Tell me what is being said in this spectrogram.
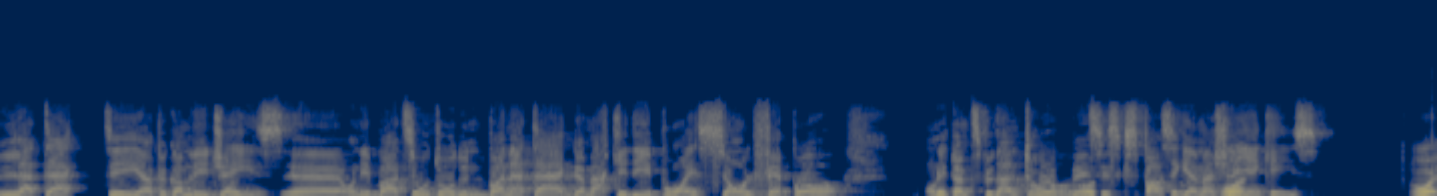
l'attaque un peu comme les Jays. Euh, on est bâti autour d'une bonne attaque, de marquer des points. Si on ne le fait pas, on est un petit peu dans le trouble. C'est ce qui se passe également chez les Yankees. Oui.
